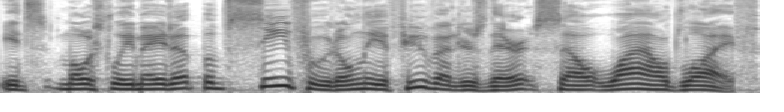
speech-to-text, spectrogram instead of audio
It's mostly made up of seafood. Only a few vendors there sell wildlife.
